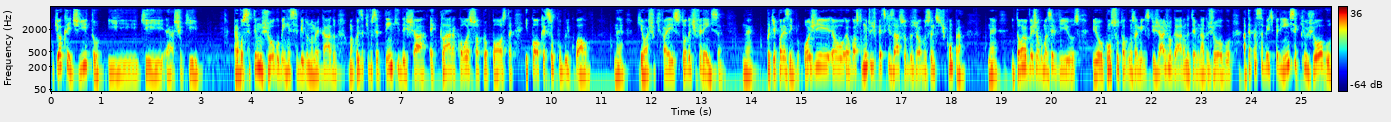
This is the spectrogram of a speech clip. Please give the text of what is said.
O que eu acredito e que é, acho que para você ter um jogo bem recebido no mercado, uma coisa que você tem que deixar é clara qual é a sua proposta e qual é o seu público-alvo, né? Que eu acho que faz toda a diferença, né? Porque, por exemplo, hoje eu, eu gosto muito de pesquisar sobre os jogos antes de comprar. Né? Então eu vejo algumas reviews, eu consulto alguns amigos que já jogaram determinado jogo, até para saber a experiência que o jogo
